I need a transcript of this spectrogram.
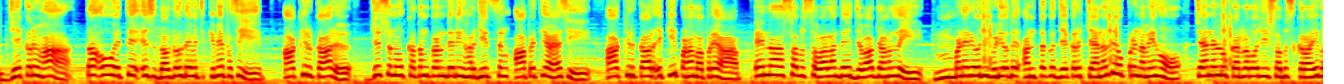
ਜੇਕਰ ਹਾਂ, ਤਾਂ ਉਹ ਇੱਥੇ ਇਸ ਦਲਦਲ ਦੇ ਵਿੱਚ ਕਿਵੇਂ ਫਸੀ? ਆਖਿਰਕਾਰ ਜਿਸ ਨੂੰ ਖਤਮ ਕਰਨ ਦੇ ਲਈ ਹਰਜੀਤ ਸਿੰਘ ਆਪ ਇੱਥੇ ਆਇਆ ਸੀ, ਆਖਿਰਕਾਰ ਇਹ ਕੀ ਪਣਾ ਵਾਪਰਿਆ? ਇਹਨਾਂ ਸਭ ਸਵਾਲਾਂ ਦੇ ਜਵਾਬ ਜਾਣਨ ਲਈ ਬਣੇ ਰਹੋ ਜੀ ਵੀਡੀਓ ਦੇ ਅੰਤ ਤੱਕ। ਜੇਕਰ ਚੈਨਲ ਦੇ ਉੱਪਰ ਨਵੇਂ ਹੋ, ਚੈਨਲ ਨੂੰ ਕਰ ਲਵੋ ਜੀ ਸਬਸਕ੍ਰਾਈਬ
